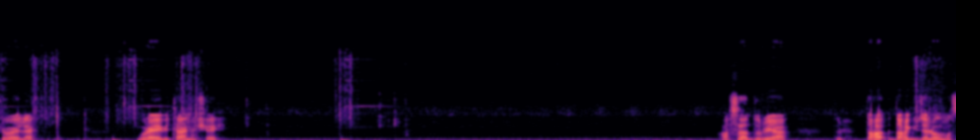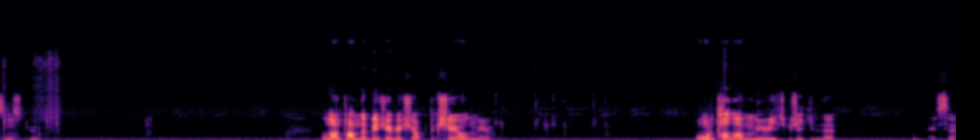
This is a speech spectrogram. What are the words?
Şöyle. Buraya bir tane şey. Aslında dur ya. Dur. Daha daha güzel olmasını istiyorum. Ulan tam da 5'e 5 yaptık şey olmuyor. Ortalanmıyor hiçbir şekilde. Neyse.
